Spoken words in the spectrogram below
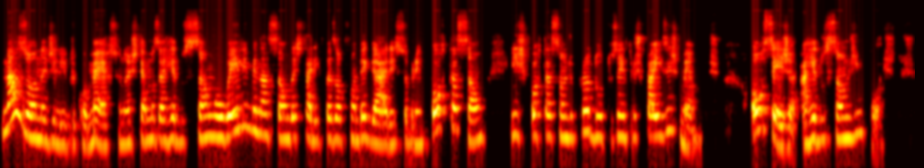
Na zona de livre comércio, nós temos a redução ou eliminação das tarifas alfandegárias sobre importação e exportação de produtos entre os países membros, ou seja, a redução de impostos.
